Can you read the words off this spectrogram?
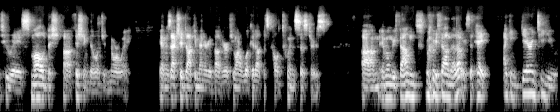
to a small fish, uh, fishing village in Norway. And there's actually a documentary about her. If you want to look it up, it's called Twin Sisters. Um, and when we found when we found that out, we said, "Hey, I can guarantee you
